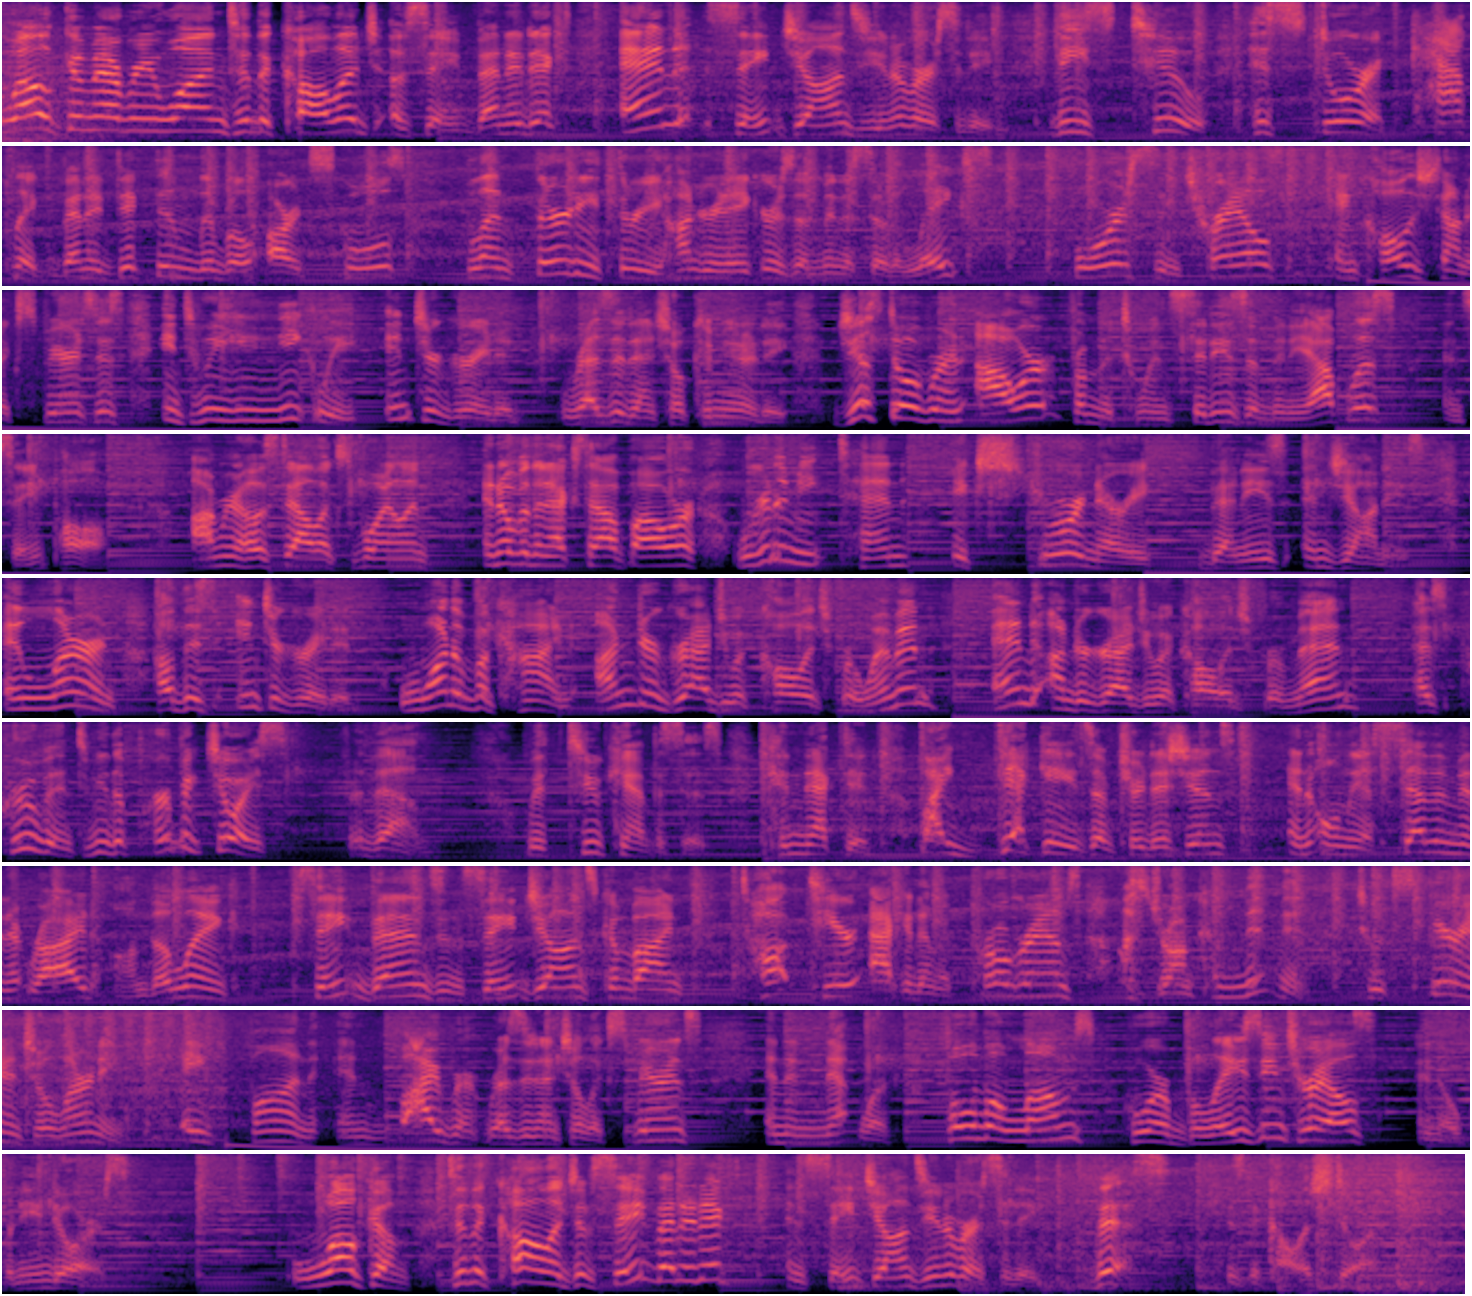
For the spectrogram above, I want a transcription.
Welcome, everyone, to the College of St. Benedict and St. John's University. These two historic Catholic Benedictine liberal arts schools blend 3,300 acres of Minnesota lakes, forests and trails, and college town experiences into a uniquely integrated residential community, just over an hour from the Twin Cities of Minneapolis and St. Paul. I'm your host, Alex Boylan, and over the next half hour, we're gonna meet 10 extraordinary Bennies and Johnnies and learn how this integrated, one-of-a-kind undergraduate college for women and undergraduate college for men has proven to be the perfect choice for them with two campuses connected by decades of traditions and only a seven minute ride on the link. St. Ben's and St. John's combine top tier academic programs, a strong commitment to experiential learning, a fun and vibrant residential experience, and a network full of alums who are blazing trails and opening doors. Welcome to the College of St. Benedict and St. John's University. This is the College Tour.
